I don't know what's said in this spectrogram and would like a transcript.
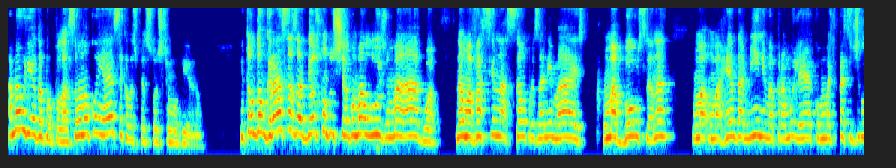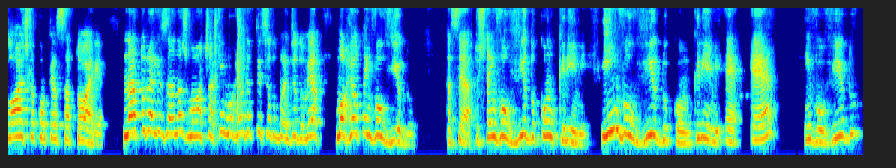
A maioria da população não conhece aquelas pessoas que morreram. Então, dão graças a Deus quando chega uma luz, uma água, né, uma vacinação para os animais, uma bolsa, né, uma, uma renda mínima para a mulher, como uma espécie de lógica compensatória, naturalizando as mortes. Ah, quem morreu deve ter sido bandido mesmo, morreu está envolvido, tá certo? Está envolvido com crime. E envolvido com crime é é envolvido,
